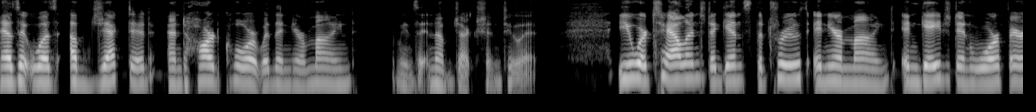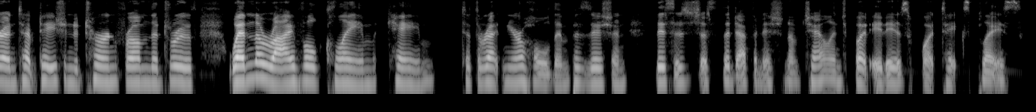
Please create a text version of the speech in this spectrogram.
as it was objected and hardcore within your mind. It means an objection to it. You were challenged against the truth in your mind engaged in warfare and temptation to turn from the truth. When the rival claim came to threaten your hold and position this is just the definition of challenge but it is what takes place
